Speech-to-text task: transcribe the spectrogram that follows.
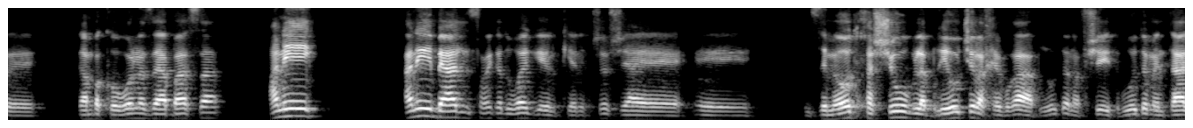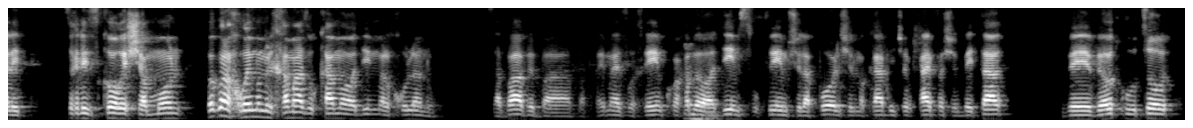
וגם בקורונה זה הבאסה אני, אני בעד לשחק כדורגל כי אני חושב שזה אה, מאוד חשוב לבריאות של החברה, הבריאות הנפשית, הבריאות המנטלית. צריך לזכור יש המון, קודם כל אנחנו רואים במלחמה הזו כמה אוהדים הלכו לנו. בצבא ובחיים האזרחיים, כל כך הרבה אוהדים שרופים של הפועל, של מכבי, של חיפה, של בית"ר ועוד קבוצות,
